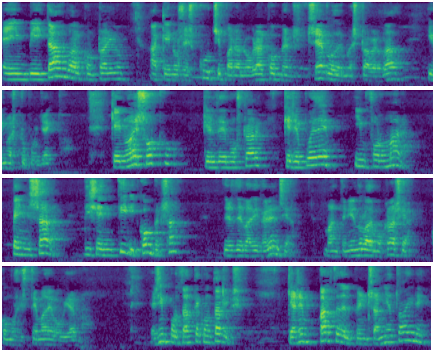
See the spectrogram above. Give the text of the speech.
e invitando al contrario a que nos escuche para lograr convencerlo de nuestra verdad y nuestro proyecto, que no es otro que el demostrar que se puede informar, pensar, disentir y conversar desde la diferencia, manteniendo la democracia como sistema de gobierno. Es importante contarles que hacen parte del pensamiento aire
